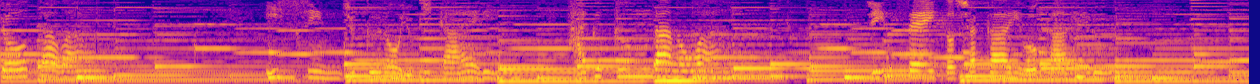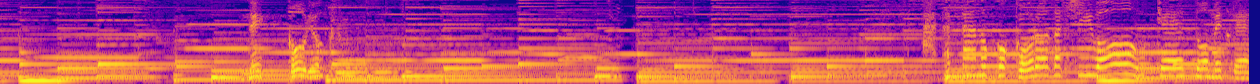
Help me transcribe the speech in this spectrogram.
京タワー一新宿の行き帰り育んだのは人生と社会を変える根っこ力。あなたの志を受け止めて。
